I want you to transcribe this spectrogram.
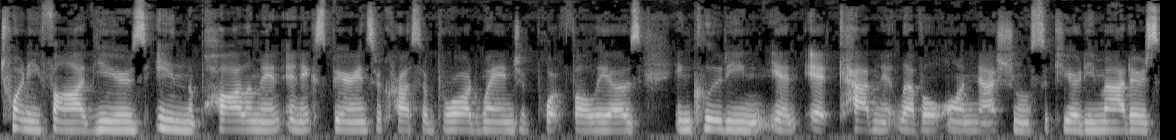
25 years in the Parliament and experience across a broad range of portfolios, including in, at cabinet level on national security matters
